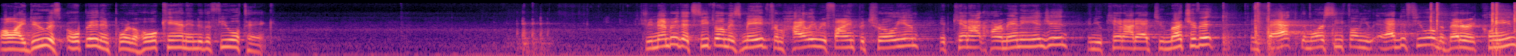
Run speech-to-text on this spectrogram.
All I do is open and pour the whole can into the fuel tank. Remember that seafoam is made from highly refined petroleum. It cannot harm any engine, and you cannot add too much of it. In fact, the more seafoam you add to fuel, the better it cleans.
